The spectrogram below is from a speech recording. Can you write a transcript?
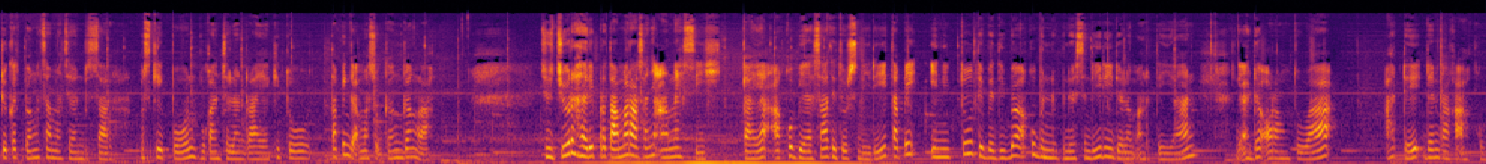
deket banget sama jalan besar, meskipun bukan jalan raya gitu, tapi nggak masuk ganggang lah. Jujur hari pertama rasanya aneh sih, kayak aku biasa tidur sendiri tapi ini tuh tiba-tiba aku bener-bener sendiri dalam artian nggak ada orang tua adik dan kakak aku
